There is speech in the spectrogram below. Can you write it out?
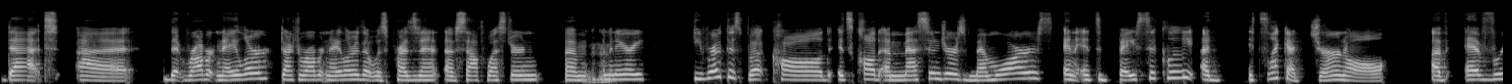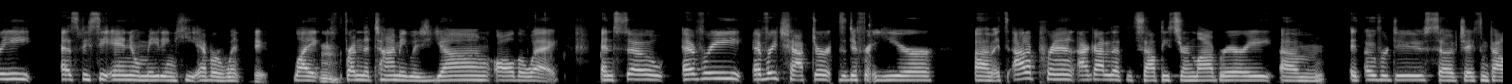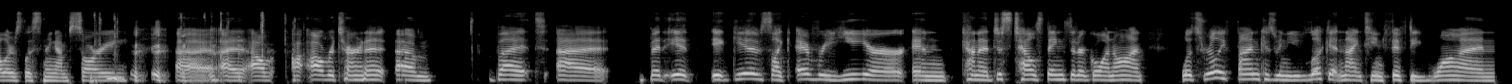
that uh, that Robert Naylor, Dr. Robert Naylor, that was president of Southwestern um, Mhm. Seminary, he wrote this book called it's called A Messenger's Memoirs, and it's basically a it's like a journal of every SBC annual meeting he ever went to, like Mm. from the time he was young all the way. And so every every chapter is a different year. Um, it's out of print. I got it at the Southeastern Library. Um, it's overdue. So if Jason Fowler is listening, I'm sorry. uh, I, I'll I'll return it. Um, but uh, but it it gives like every year and kind of just tells things that are going on. Well, it's really fun because when you look at 1951,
